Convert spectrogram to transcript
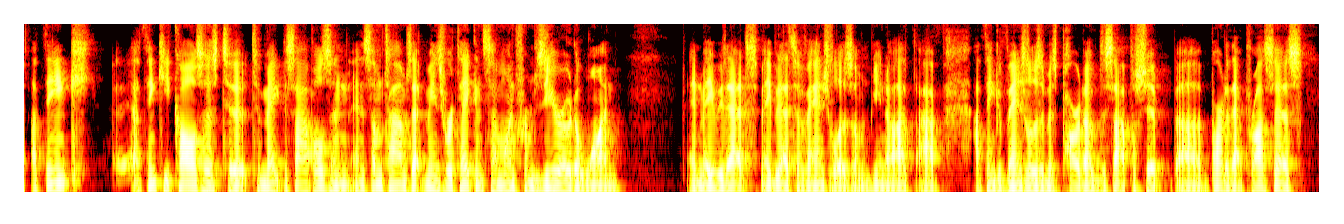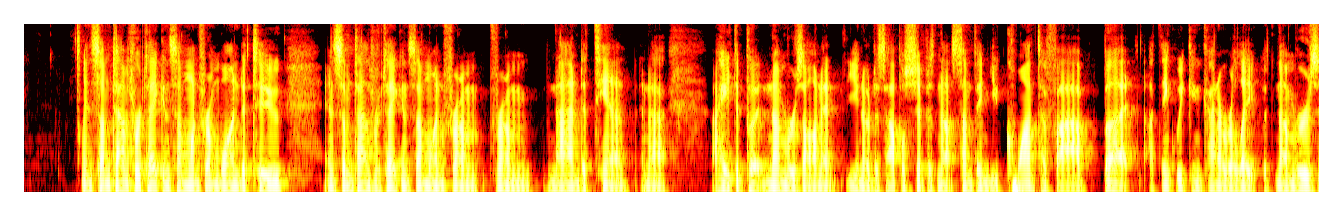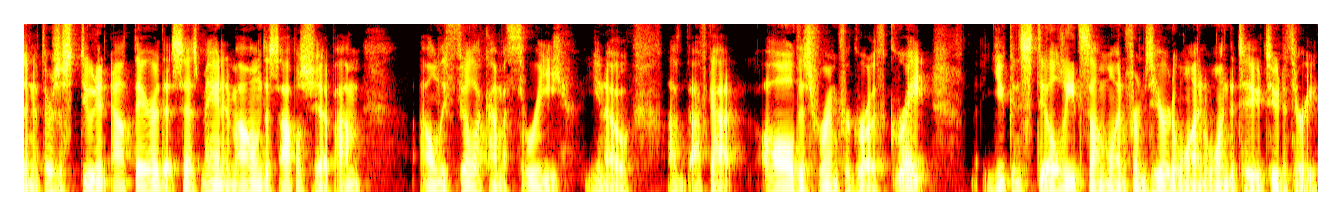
I think I think He calls us to to make disciples, and and sometimes that means we're taking someone from zero to one, and maybe that's maybe that's evangelism. You know, I I, I think evangelism is part of discipleship, uh, part of that process. And sometimes we're taking someone from one to two, and sometimes we're taking someone from from nine to ten. And I I hate to put numbers on it. You know, discipleship is not something you quantify, but I think we can kind of relate with numbers. And if there's a student out there that says, "Man, in my own discipleship, I'm I only feel like I'm a three. You know, I've I've got all this room for growth." Great, you can still lead someone from zero to one, one to two, two to three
